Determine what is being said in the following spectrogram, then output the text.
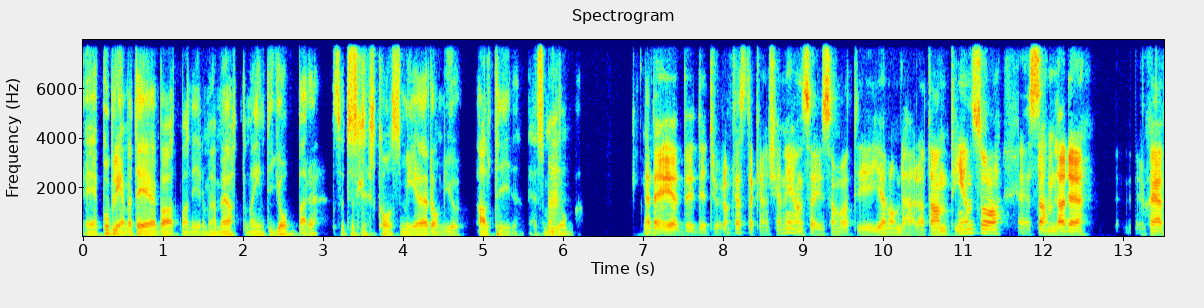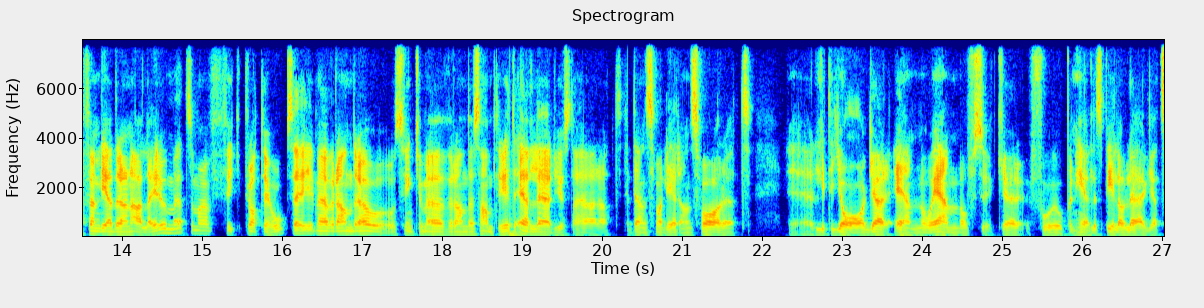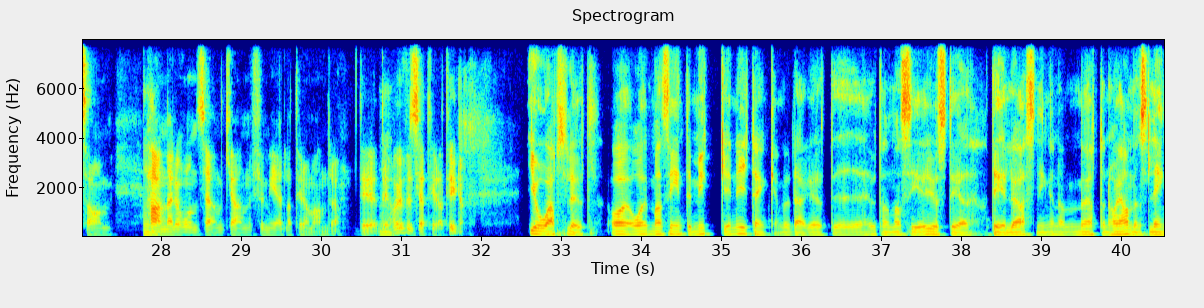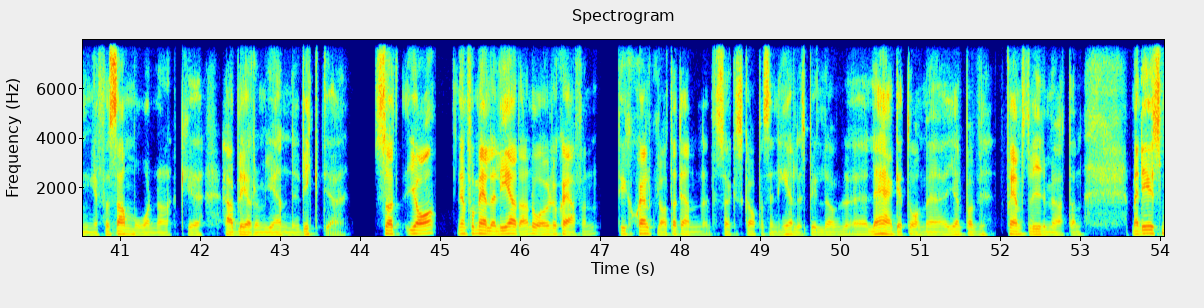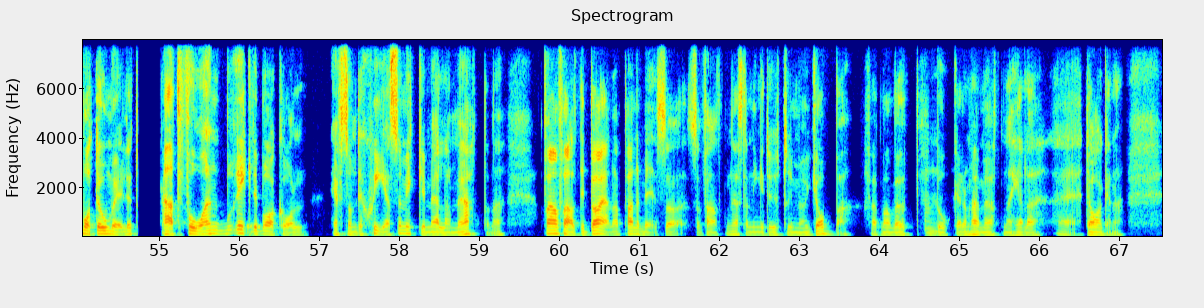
Eh, problemet är bara att man i de här mötena inte jobbade så till slut konsumerar de ju alltid som man mm. jobbar. Nej, det, det, det, tror jag de flesta kan känna igen sig som varit igenom det här att antingen så eh, samlade chefen, ledaren, alla i rummet så man fick prata ihop sig med varandra och, och synka med varandra samtidigt. Eller är det just det här att den som har ledaransvaret eh, lite jagar en och en och försöker få ihop en helhetsbild av läget som mm. han eller hon sen kan förmedla till de andra. Det, det mm. har vi väl sett hela tiden. Jo, absolut. Och, och, man ser inte mycket nytänkande där ute utan man ser just det, det är lösningen. Möten har ju använts länge för samordnare och eh, här blev de ju ännu viktigare. Så att ja, den formella ledaren då, eller chefen, det är självklart att den försöker skapa sig en helhetsbild av eh, läget då med hjälp av främst videomöten. Men det är ju smått omöjligt att få en riktigt bra koll eftersom det sker så mycket mellan mötena framförallt i början av pandemin så, så fanns det nästan inget utrymme att jobba för att man var uppbokad mm. de här mötena hela eh, dagarna.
